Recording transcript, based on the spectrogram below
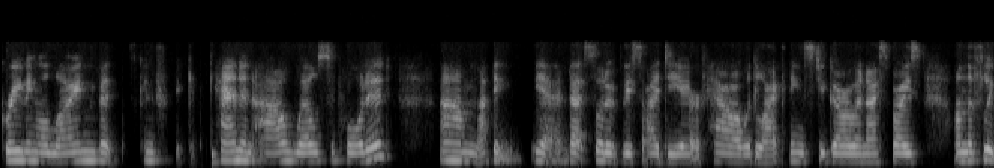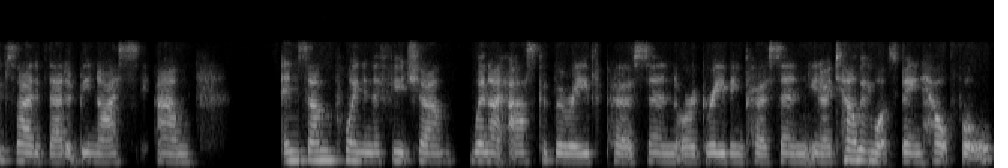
grieving alone but can can and are well supported um, I think, yeah, that's sort of this idea of how I would like things to go. And I suppose on the flip side of that, it'd be nice um, in some point in the future when I ask a bereaved person or a grieving person, you know, tell me what's been helpful,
